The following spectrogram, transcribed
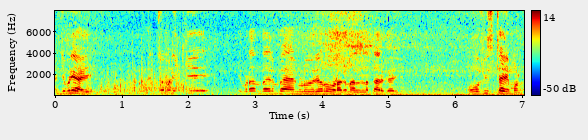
അഞ്ച് മണിയായി അഞ്ച് മണിക്ക് ഇവിടെ എന്തായാലും ബാംഗ്ലൂർ റോഡൊക്കെ നല്ല തിരക്കായിരിക്കും. ഓഫീസ് ടൈമാണ്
